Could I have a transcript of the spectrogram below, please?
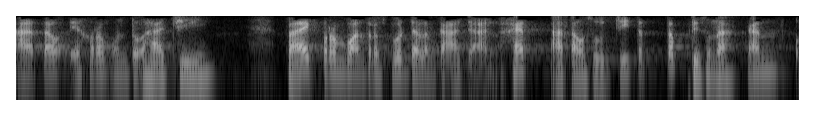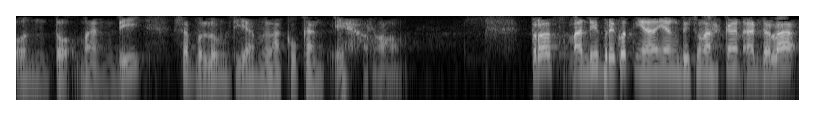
atau ikhram untuk haji. Baik perempuan tersebut dalam keadaan head atau suci tetap disunahkan untuk mandi sebelum dia melakukan ihram. Terus mandi berikutnya yang disunahkan adalah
